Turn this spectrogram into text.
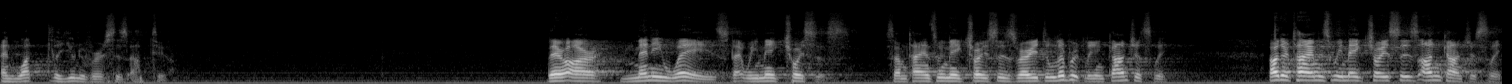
and what the universe is up to. There are many ways that we make choices. Sometimes we make choices very deliberately and consciously. Other times we make choices unconsciously.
